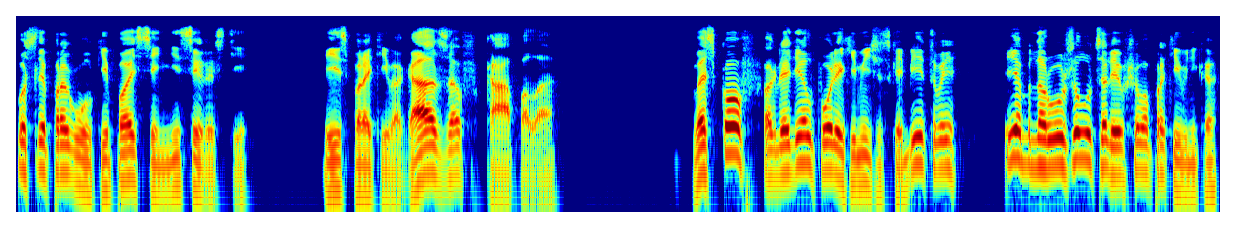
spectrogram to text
после прогулки по осенней сырости. Из противогазов капало. Васьков оглядел поле химической битвы и обнаружил уцелевшего противника.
